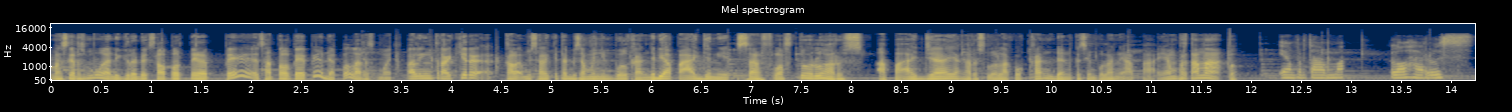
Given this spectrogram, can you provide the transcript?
masker semua di Grodek Satpol PP Satpol PP udah kelar semua. Paling terakhir kalau misalnya kita bisa menyimpulkan jadi apa aja nih self love tuh lo harus apa aja yang harus lo lakukan dan kesimpulannya apa? Yang pertama. Yang pertama lo harus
